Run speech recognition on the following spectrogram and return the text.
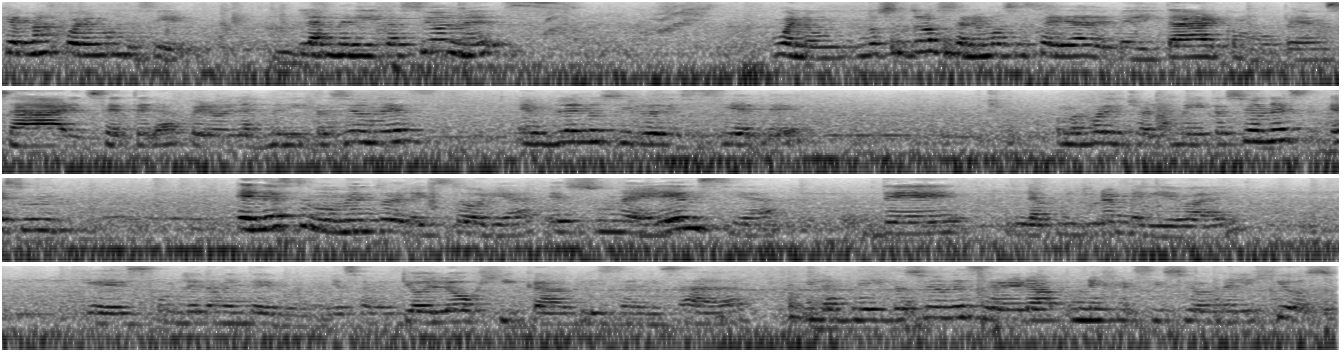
¿qué más podemos decir? Las meditaciones bueno, nosotros tenemos esta idea de meditar, como pensar, etcétera, pero las meditaciones en pleno siglo XVII, o mejor dicho, las meditaciones es un, en este momento de la historia, es una herencia de la cultura medieval, que es completamente, bueno, ya saben, teológica, cristianizada, y las meditaciones era un ejercicio religioso.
